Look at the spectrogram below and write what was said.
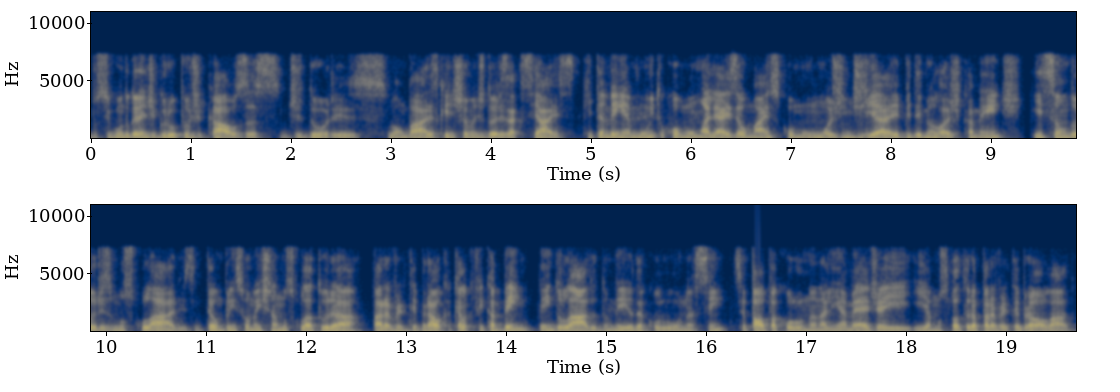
o segundo grande grupo de causas de dores lombares, que a gente chama de dores axiais, que também é muito comum, aliás, é o mais comum hoje em dia, epidemiologicamente, e são dores musculares. Então, principalmente na musculatura paravertebral, que é aquela que fica bem, bem do lado do meio da coluna, assim, você palpa a coluna na linha média e, e a musculatura paravertebral ao lado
